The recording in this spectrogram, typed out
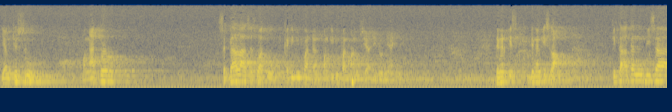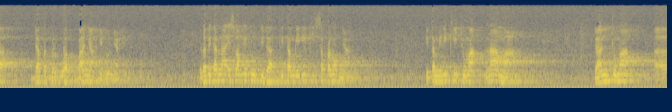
yang justru mengatur segala sesuatu kehidupan dan penghidupan manusia di dunia ini. Dengan dengan Islam kita akan bisa dapat berbuat banyak di dunia ini. Tetapi karena Islam itu tidak kita miliki sepenuhnya, kita miliki cuma nama dan cuma uh,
